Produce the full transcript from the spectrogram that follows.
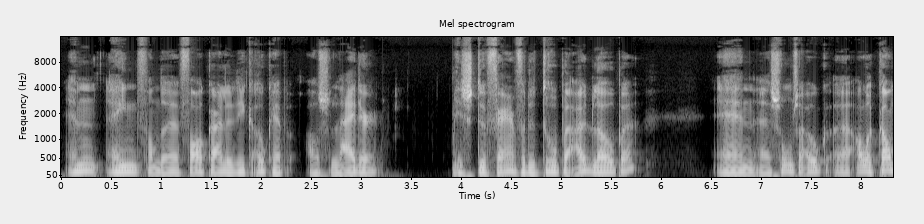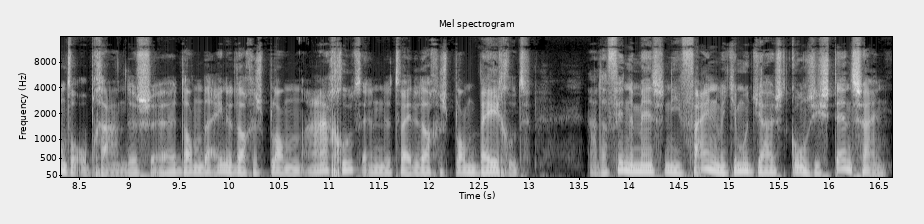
En een van de valkuilen die ik ook heb als leider is te ver voor de troepen uitlopen. En uh, soms ook uh, alle kanten op gaan. Dus dan de ene dag is plan A goed en de tweede dag is plan B goed. Nou, dat vinden mensen niet fijn, want je moet juist consistent zijn.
